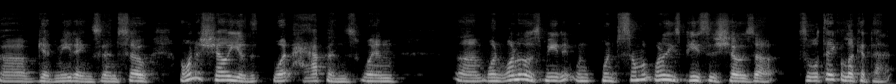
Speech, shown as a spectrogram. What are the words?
uh, get meetings. And so I want to show you what happens when um, when one of those meeting when when someone one of these pieces shows up. So we'll take a look at that.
